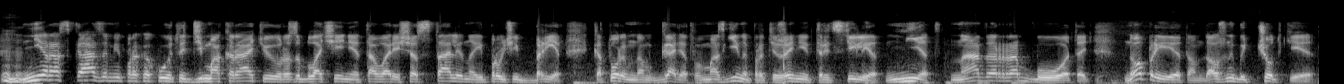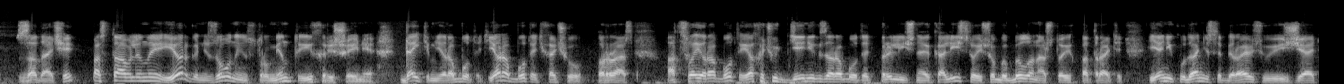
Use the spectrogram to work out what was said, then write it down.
Угу. Не рассказами про какую-то демократию, разоблачение товарища Сталина и прочий бред, которым нам гадят в мозги на протяжении 30 лет. Нет, надо работать. Но при этом должны быть четкие задачи поставлены и организованы инструменты их решения. Дайте мне работать. Я работать хочу. Раз. От своей работы я хочу денег заработать приличное количество, и чтобы было на что их потратить. Я никуда не собираюсь уезжать.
